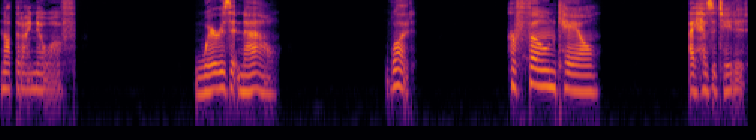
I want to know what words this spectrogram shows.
Not that I know of. Where is it now? What? Her phone, Kale. I hesitated.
